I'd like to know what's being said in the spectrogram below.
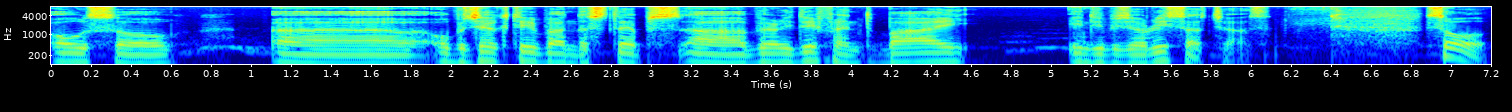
also objective and the steps are very different by individual researchers. So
